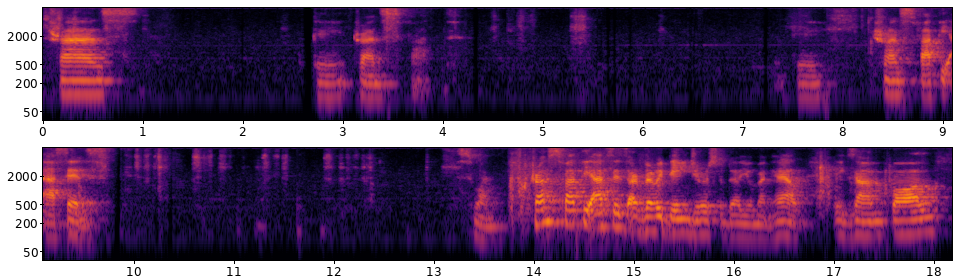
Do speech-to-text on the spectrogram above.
Trans. Okay, trans fat. Okay, trans fatty acids. One. Trans fatty acids are very dangerous to the human health. Example,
